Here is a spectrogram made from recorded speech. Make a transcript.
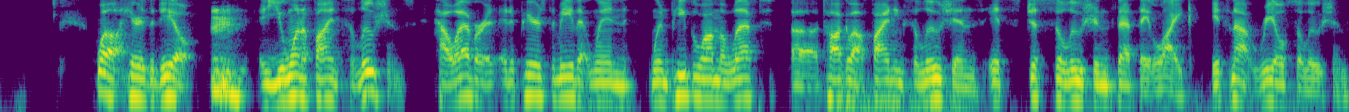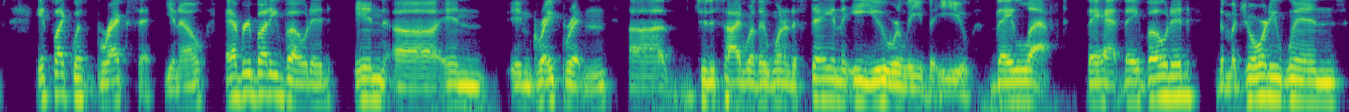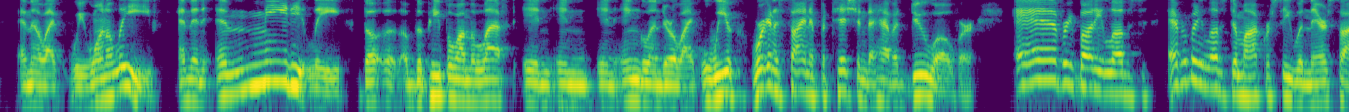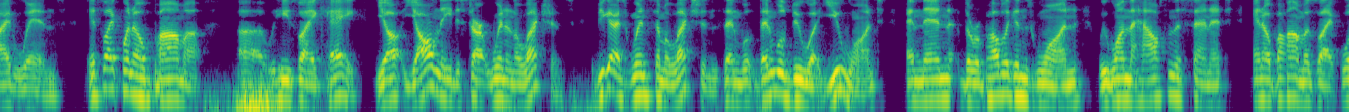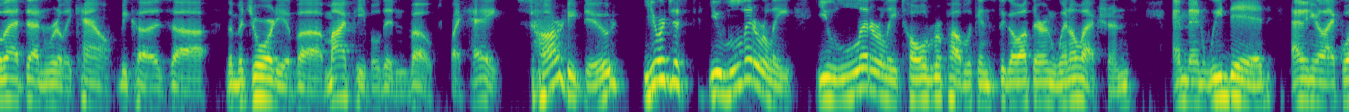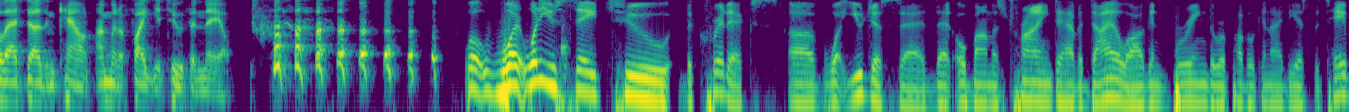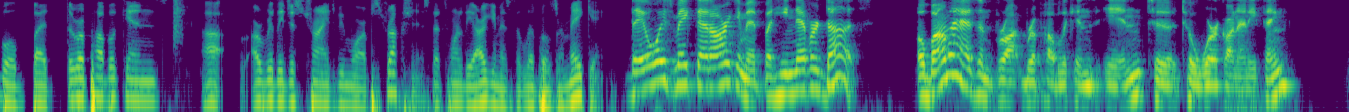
Well, here's the deal. you want to find solutions. However, it, it, appears to me that when when people on the left uh, talk about finding solutions, it's just solutions that they like. It's not real solutions. It's like with Brexit. You know, everybody voted in uh, in in Great Britain uh, to decide whether they wanted to stay in the EU or leave the EU. They left. They had they voted. The majority wins, and they're like, "We want to leave." And then immediately the uh, the people on the left in in in England are like, "We we're going to sign a petition to have a do over." Everybody loves everybody loves democracy when their side wins. It's like when Obama uh, he's like, hey, y'all, y'all need to start winning elections. If you guys win some elections, then we'll, then we'll do what you want. And then the Republicans won. We won the House and the Senate. And Obama's like, well, that doesn't really count because, uh, the majority of, uh, my people didn't vote. Like, hey, sorry, dude. You were just, you literally, you literally told Republicans to go out there and win elections. And then we did. And then you're like, well, that doesn't count. I'm going to fight you tooth and nail. Well, what what do you say to the critics of what you just said that Obama's trying to have a dialogue and bring the Republican ideas to the table, but the Republicans uh, are really just trying to be more obstructionist? That's one of the arguments that liberals are making. They always make that argument, but he never does. Obama hasn't brought Republicans in to, to work on anything.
